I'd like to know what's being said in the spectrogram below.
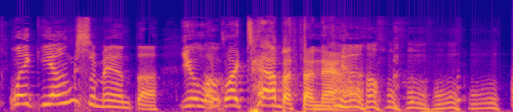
like young Samantha? You look like Tabitha now.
